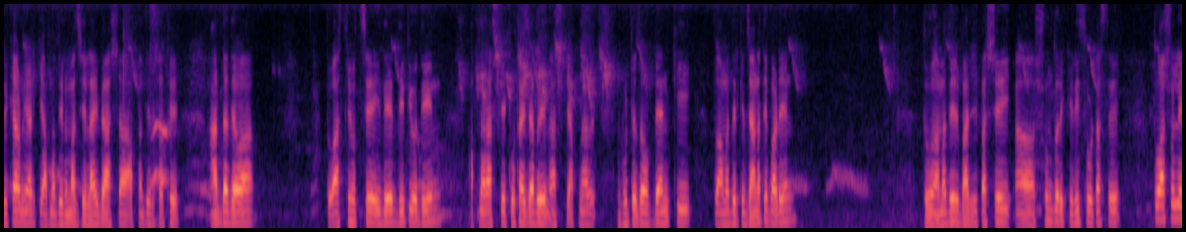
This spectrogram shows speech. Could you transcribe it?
এর কারণে আর কি আপনাদের মাঝে লাইভে আসা, আপনাদের সাথে আড্ডা দেওয়া। তো আজকে হচ্ছে ঈদের দ্বিতীয় দিন, আপনার আজকে কোথায় যাবেন, আজকে আপনার ঘুরতে যাওয়ার প্ল্যান কি? তো আমাদেরকে জানাতে পারেন। তো আমাদের বাড়ির পাশেই সুন্দর একটি রিসোর্ট আছে। তো আসলে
